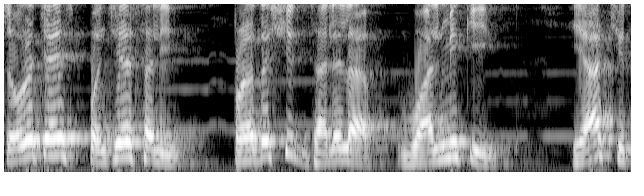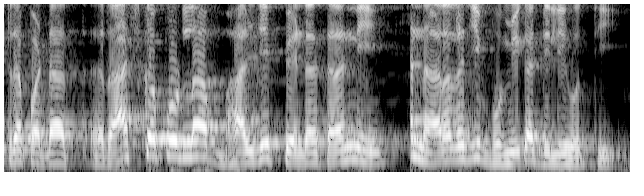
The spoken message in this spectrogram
चौवेचाळीस पंचेचाळीस साली प्रदर्शित झालेला वाल्मिकी या चित्रपटात राज कपूरला भालजी पेंढारकरांनी नारदाची भूमिका दिली होती.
